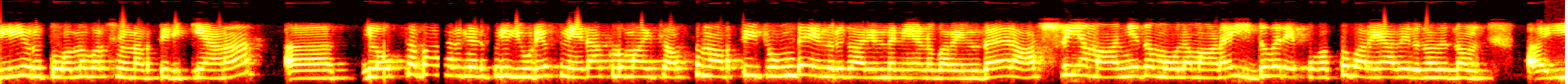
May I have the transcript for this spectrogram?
വലിയൊരു തുറന്ന പറച്ചിൽ നടത്തിയിരിക്കുകയാണ്. ലോക്സഭാ തെരഞ്ഞെടുപ്പിൽ യു ഡി എഫ് നേതാക്കളുമായി ചർച്ച നടത്തിയിട്ടുണ്ട് എന്നൊരു കാര്യം തന്നെയാണ് പറയുന്നത്. രാഷ്ട്രീയ മാന്യത മൂലമാണ് ഇതുവരെ പുറത്തു പറയാതിരുന്നതെന്നും ഈ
